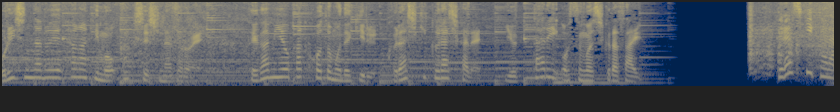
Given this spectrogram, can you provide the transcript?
オリジナル絵はがきも各種品揃え。手紙を書くこともできる「倉敷倉歯科」でゆったりお過ごしください。倉敷から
